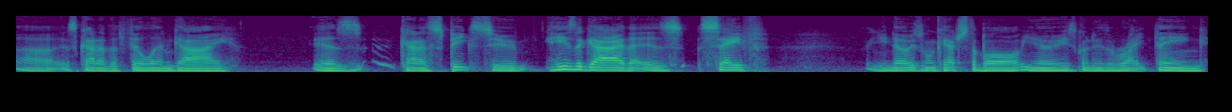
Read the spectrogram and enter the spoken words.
uh, is kind of the fill-in guy is kind of speaks to he's the guy that is safe. You know he's going to catch the ball. You know he's going to do the right thing.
